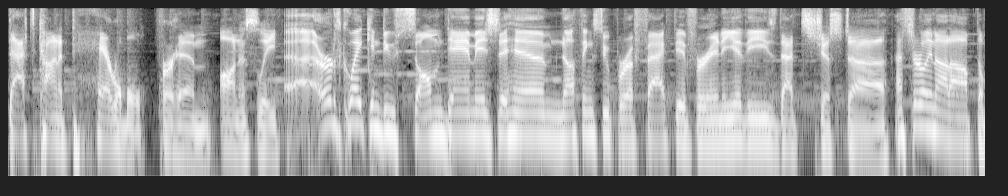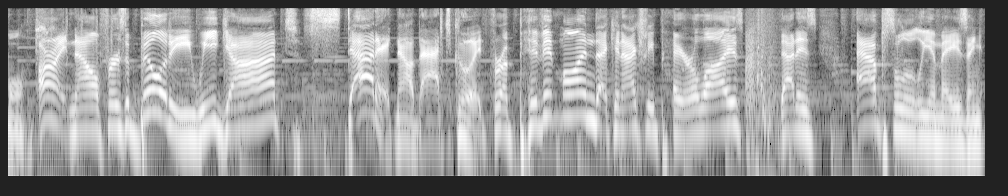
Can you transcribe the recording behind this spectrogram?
That's kind of terrible for him, honestly. Uh, Earthquake can do some damage to him. Nothing super effective for any of these. That's just uh, that's really not optimal. All right, now for his ability, we got Static. Now that's good for a pivot mon that can actually paralyze. That is absolutely amazing.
